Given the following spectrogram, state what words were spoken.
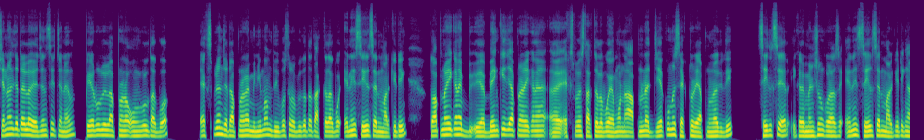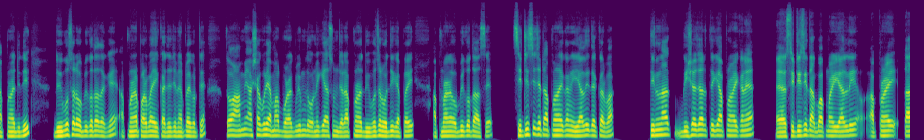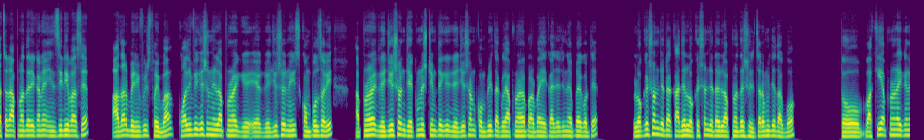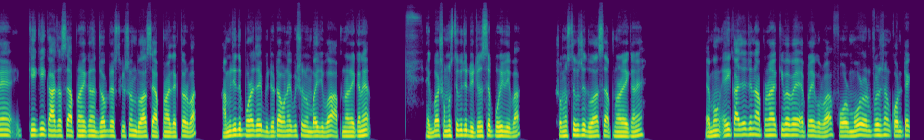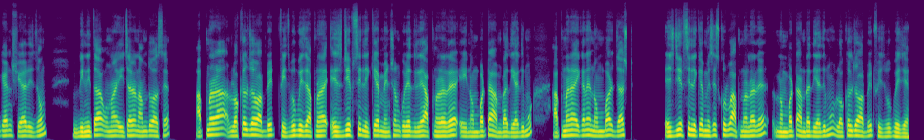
চ্যানেল যেটা হলো এজেন্সি চ্যানেল, পেরুল হলো আপনারা অনুরোল থাকব। এক্সপিরিয়েন্স যেটা আপনারা মিনিমাম দুই বছর অভিজ্ঞতা থাকতে লাগবো এনি সেলস অ্যান্ড মার্কেটিং। তো আপনার এখানে ব্যাংকে যে আপনার এখানে এক্সপিরিয়েন্স থাকতে লাগবো এমন না। আপনারা যে কোনো সেক্টরে আপনারা যদি সেলসের এখানে মেনশন করা আছে এনি সেলস অ্যান্ড মার্কেটিংয়ে আপনারা যদি দুই বছরের অভিজ্ঞতা থাকে আপনারা পারবা এই কাজের জন্য এপ্লাই করতে। তো আমি আশা করি আমার বরাকগুলির মধ্যে অনেকেই আছেন যারা আপনারা দুই বছর অধিক এপ্লাই আপনার অভিজ্ঞতা আছে। সিটিসি যেটা আপনারা এখানে ইয়ারলি দেখতে পারবা ৩,২০,০০০ থেকে আপনারা এখানে সিটিসি থাকব আপনার ইয়ারলি। আপনারা তাছাড়া আপনাদের এখানে ইনসেন্টিভ আছে। আদার বেনিফিটস পাইবা। কোয়ালিফিকেশন নিলে আপনারা গ্র্যাজুয়েশন ইজ কম্পালসারি আপনারা গ্র্যাজুয়েশন যেকোনো স্ট্রিম থেকে গ্র্যাজুয়েশন কমপ্লিট থাকলে আপনারা পারবা এই কাজের জন্য এপ্লাই করতে। লোকেশন যেটা কাজের লোকেশন যেটা হইল আপনাদের শিলচরের মধ্যে থাকব। তো বাকি আপনারা এখানে কি, কি কাজ আছে আপনারা এখানে জব ডেসক্রিপশন দেওয়া আছে আপনারা দেখতে পারবা। আমি যদি পড়া যাই ভিডিওটা অনেক বেশি লম্বাই যাইবা। আপনারা এখানে একবার সমস্ত কিছু ডিটেইলসে পড়ে লিবা। সমস্ত কিছু দেওয়া আছে আপনারা এখানে। এবং এই কাজের জন্য আপনারা কীভাবে এপ্লাই করবা? For more information contact and share resume Binita owner HR এর নাম দেওয়া আছে। আপনারা লোকাল জব আপডেট ফেসবুক পেজে আপনারা এইচডিএফসি লিখে মেনশন করে দিলে আপনারারে এই নম্বরটা আমরা দিয়া দিমু। আপনারা এখানে নম্বর জাস্ট এইচডিএফসি লিখে মেসেজ করবা, আপনারারে নম্বরটা আমরা দিয়া দিমু লোকাল জব আপডেট ফেসবুক পেজে।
